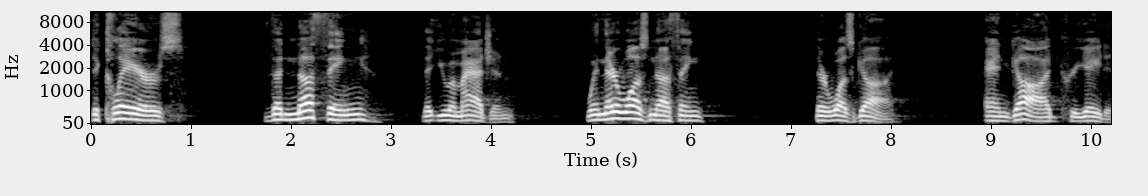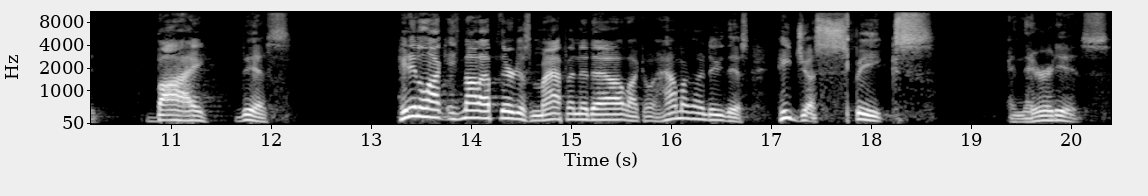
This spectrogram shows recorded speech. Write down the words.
declares the nothing that you imagine. When there was nothing, there was God. And God created by this. He didn't like, he's not up there just mapping it out, like, oh, how am I going to do this? He just speaks. And there it is.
